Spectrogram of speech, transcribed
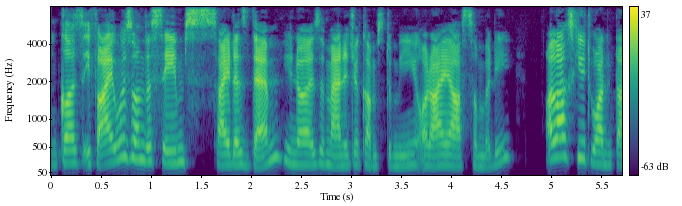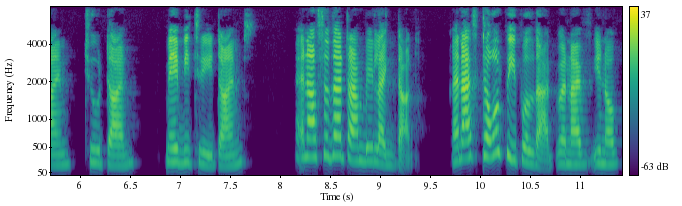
Because if I was on the same side as them, you know, as a manager comes to me or I ask somebody, I'll ask you it one time, two time, maybe three times. And after that, I'll be like done. And I've told people that when I've, you know,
